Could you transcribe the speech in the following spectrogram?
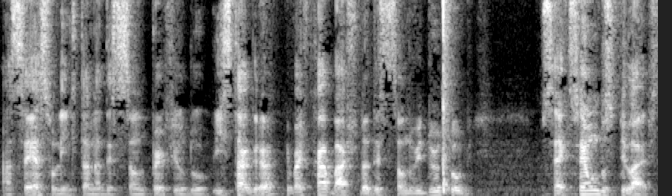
Acesse, o link está na descrição do perfil do Instagram e vai ficar abaixo da descrição do vídeo do YouTube. O sexo é um dos pilares.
